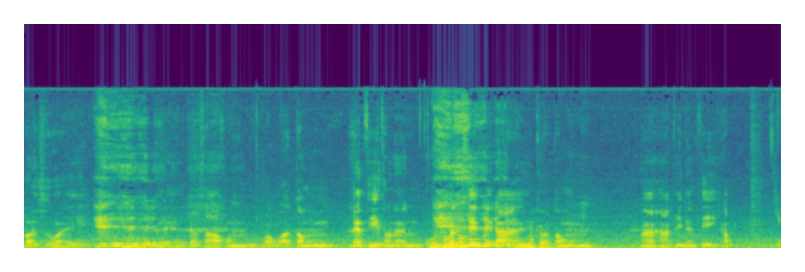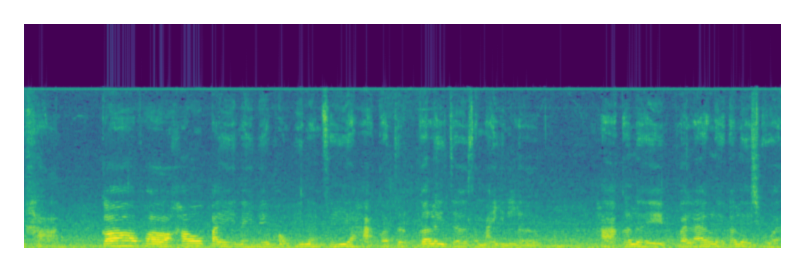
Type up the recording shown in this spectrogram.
800 สวย แต่เจ้าสาวผมบอกว่าต้องแนนซี่เท่านั้นผมปฏิเสธไม่ได้ก็ต้อง มาหาพี่แนนซี่ครับค่ะ ก็พอเข้าไปในเว็บของพี่แนนซี่อะค่ะก็เจอก็เลยเจอสมัยอินเลิฟค่ะ ก็เลยวันแรกเลยก็เลยชวน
